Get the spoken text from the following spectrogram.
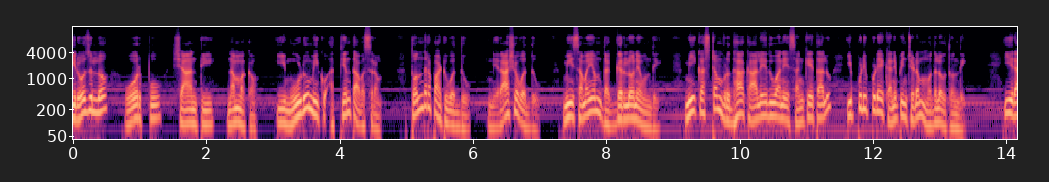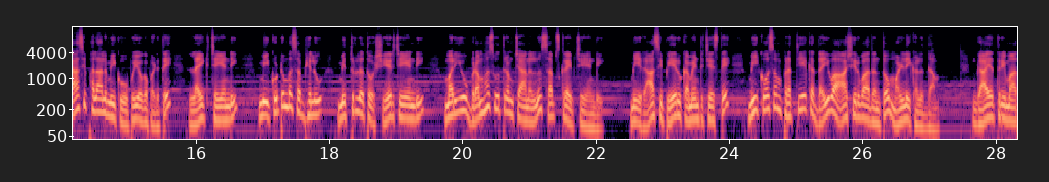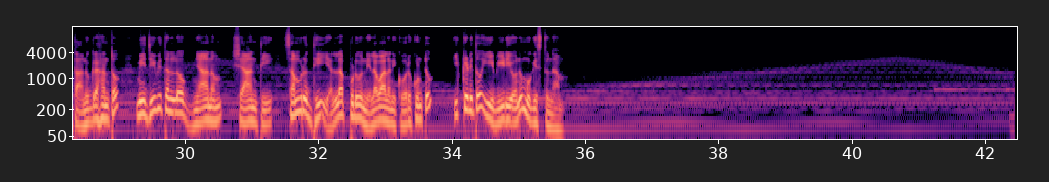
ఈ రోజుల్లో ఓర్పు శాంతి నమ్మకం ఈ మూడూ మీకు అత్యంత అవసరం. తొందరపాటు వద్దు నిరాశ వద్దు. మీ సమయం దగ్గర్లోనే ఉంది. మీ కష్టం వృధా కాలేదు అనే సంకేతాలు ఇప్పుడిప్పుడే కనిపించడం మొదలవుతుంది. ఈ రాశి ఫలాలు మీకు ఉపయోగపడితే లైక్ చేయండి మీ కుటుంబ సభ్యులు మిత్రులతో షేర్ చేయండి మరియు బ్రహ్మసూత్రం ఛానల్ను సబ్స్క్రైబ్ చేయండి. మీ రాశి పేరు కమెంట్ చేస్తే మీకోసం ప్రత్యేక దైవ ఆశీర్వాదంతో మళ్ళీ కలుద్దాం. గాయత్రిమాత అనుగ్రహంతో మీ జీవితంలో జ్ఞానం శాంతి సమృద్ధి ఎల్లప్పుడూ నిలవాలని కోరుకుంటూ ఇక్కడితో ఈ వీడియోను ముగిస్తున్నాం.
